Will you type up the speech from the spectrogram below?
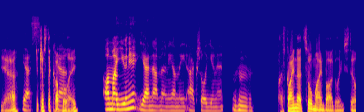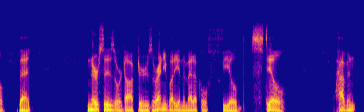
Yeah. Yes. Just a couple, yeah. eh? On my unit, yeah, not many on the actual unit. Mm-hmm. I find that so mind boggling still that nurses or doctors or anybody in the medical field still haven't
